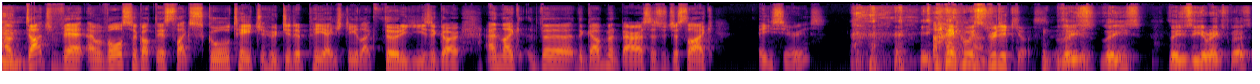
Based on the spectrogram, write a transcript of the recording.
a, a Dutch vet, and we've also got this like school teacher who did a PhD like 30 years ago, and like the the government barristers were just like, "Are you serious?" Yeah, it was ridiculous. these these these are your experts.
